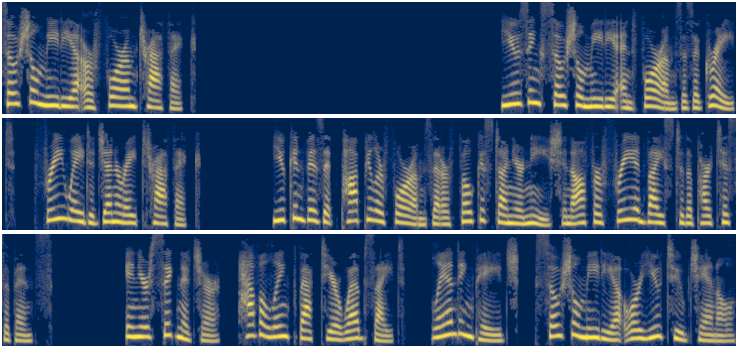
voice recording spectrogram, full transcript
Social media or forum traffic. Using social media and forums is a great, free way to generate traffic. You can visit popular forums that are focused on your niche and offer free advice to the participants. In your signature, have a link back to your website, landing page, social media or YouTube channel.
